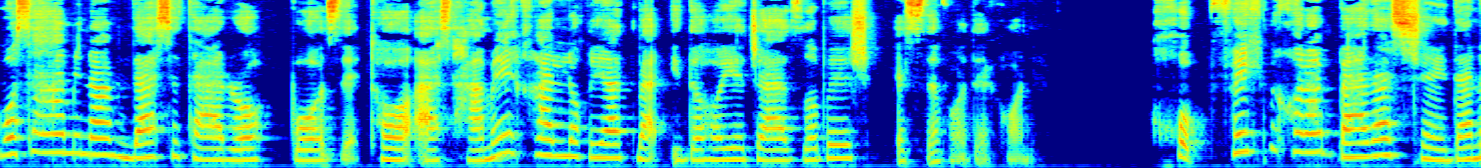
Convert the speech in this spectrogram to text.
واسه همینم دست طراح بازه تا از همه خلاقیت و ایده های جذابش استفاده کنه. خب فکر می‌کنم بعد از شنیدن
